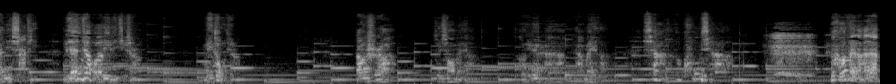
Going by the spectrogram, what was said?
赶紧下地连叫了丽丽几声，没动静。当时啊，孙小美啊和月然啊俩妹子吓得都哭起来了。何美兰啊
